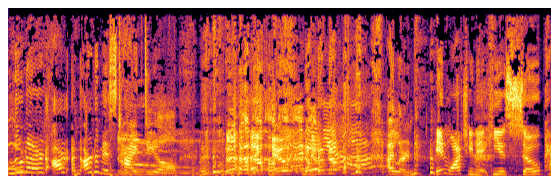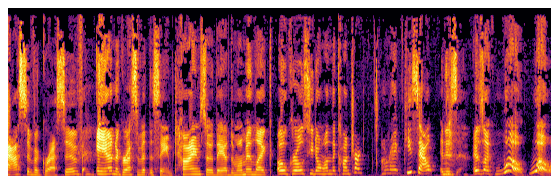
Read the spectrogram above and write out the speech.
Luna and Ar- an Artemis type deal. no, no, no, no. I learned. in watching it, he is so passive aggressive and aggressive at the same time. So they had the moment like, "Oh, girls, you don't want the contract? All right, peace out." And it's, it was like, "Whoa, whoa,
